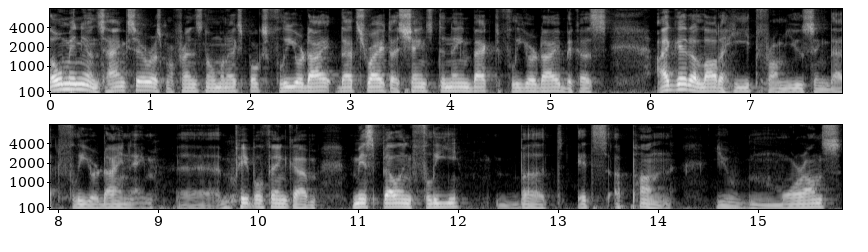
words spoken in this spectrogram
friends, Hank Zero, as my friends know on Xbox, Flea or Die. That's right, I changed the name back to Flea or Die because I get a lot of heat from using that Flea or Die name. Uh, people think I'm misspelling Flee, but it's a pun, you morons.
